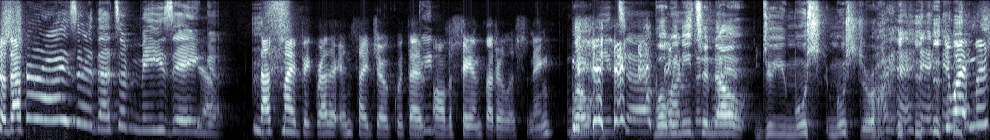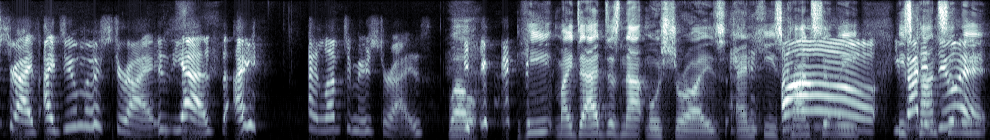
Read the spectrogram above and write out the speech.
So that's- Moisturizer. That's amazing. Yeah. That's my Big Brother inside joke with the, We- all the fans that are listening. Well- we need to Well, we need to know. Do you moosh, moisturize? do I moisturize? I do moisturize. Yes, I I love to moisturize. Well, he, my dad does not moisturize, and he's oh, constantly. Oh, you he's gotta constantly it.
